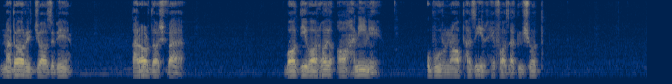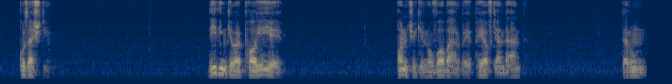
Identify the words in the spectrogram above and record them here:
مدار جاذبه قرار داشت و با دیوارهای آهنین عبور ناپذیر حفاظت می‌شد گذشتیم. دیدیم که بر پایه آنچه که نواب اربعه پی افکندند در اون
